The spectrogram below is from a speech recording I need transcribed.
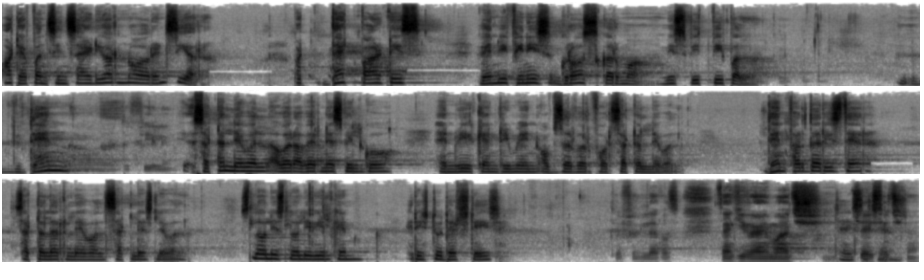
What happens inside, you are and seer. But that part is when we finish gross karma, means with people, then The subtle level our awareness will go and we can remain observer for subtle level. Then further is there subtler level, subtlest level. Slowly, slowly we can reach to that stage. Different levels. Thank you very much. Jai Jai.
